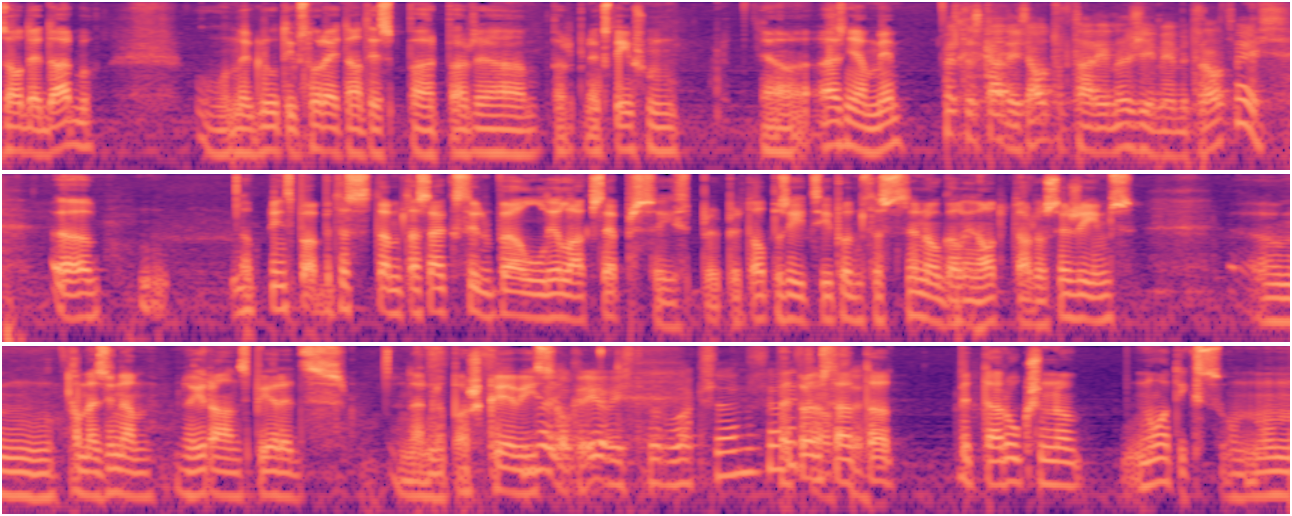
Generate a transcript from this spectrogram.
zaudē darbu, un ir grūtības norēķināties par, par, uh, par nekustamā īpašuma aizņēmumiem. Bet tas kādreiz autoritāriem režīmiem ir traucējis? Uh, Nu, principā, tas, tam, tas sekas ir vēl lielākas represijas pret, pret opozīciju. Protams, tas nenogalina autoritāros režīmus. Um, kā mēs zinām no Irānas pieredzes, un arī no pašas Krievijas. No Krievijas tur blakus jā. Bet, protams, tā, tā, bet tā rūkšana notiks, un, un,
